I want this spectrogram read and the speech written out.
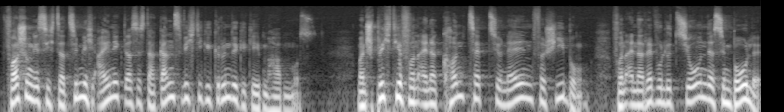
Forschung ist sich da ziemlich einig, dass es da ganz wichtige Gründe gegeben haben muss. Man spricht hier von einer konzeptionellen Verschiebung, von einer Revolution der Symbole.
